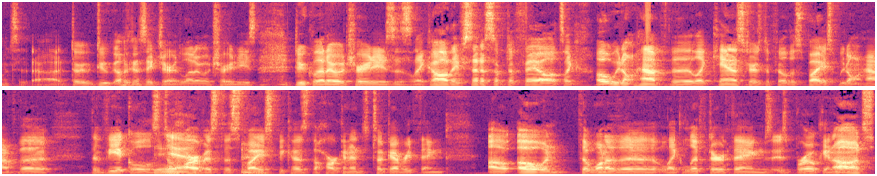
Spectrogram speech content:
what's it uh, Duke I was gonna say Jared Leto Atreides Duke Leto Atreides is like oh they've set us up to fail it's like oh we don't have the like canisters to fill the spice we don't have the the vehicles to Yeah. harvest the spice because the Harkonnens took everything. Uh, oh, and the one of the like lifter things is broken. Oh, it's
